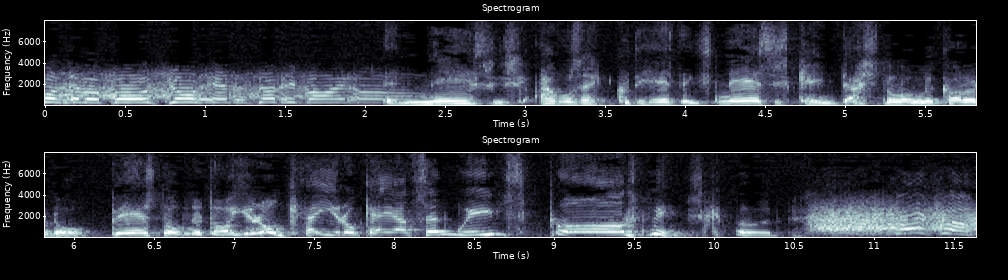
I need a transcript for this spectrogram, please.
has Liverpool surely in the semi-final. The nurses, I was, I could hear these nurses came dashing along the corridor, burst open the door. You're okay, you're okay. I said, we've scored, we've scored. Fairclough.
